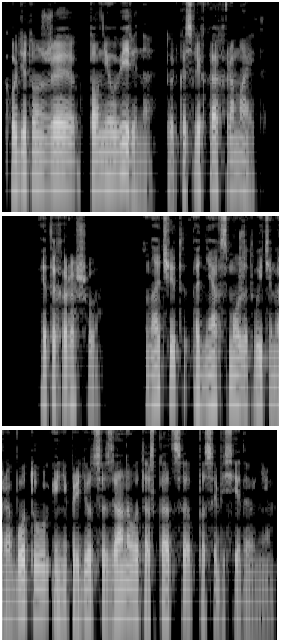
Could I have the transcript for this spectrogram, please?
Ходит он же вполне уверенно, только слегка хромает. Это хорошо. Значит, на днях сможет выйти на работу и не придется заново таскаться по собеседованиям.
